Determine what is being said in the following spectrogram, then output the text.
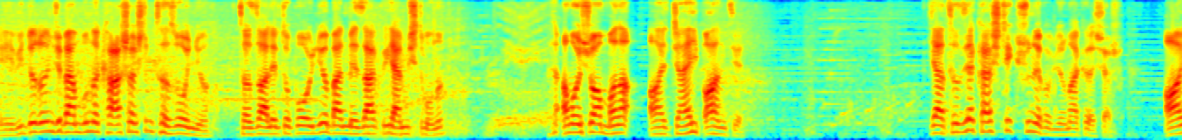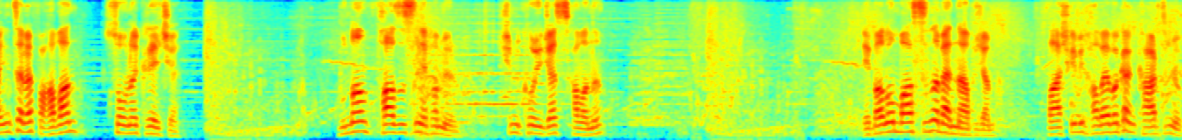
E, videodan önce ben bununla karşılaştım Tazı oynuyor. Tazı alev topu oynuyor ben mezarlıkta yenmiştim onu. Ama şu an bana acayip anti. Ya Tazı'ya karşı tek şunu yapabiliyorum arkadaşlar. Aynı tarafa havan sonra kraliçe. Bundan fazlasını yapamıyorum. Şimdi koruyacağız havanı. E balon bastığında ben ne yapacağım? Başka bir havaya bakan kartım yok.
